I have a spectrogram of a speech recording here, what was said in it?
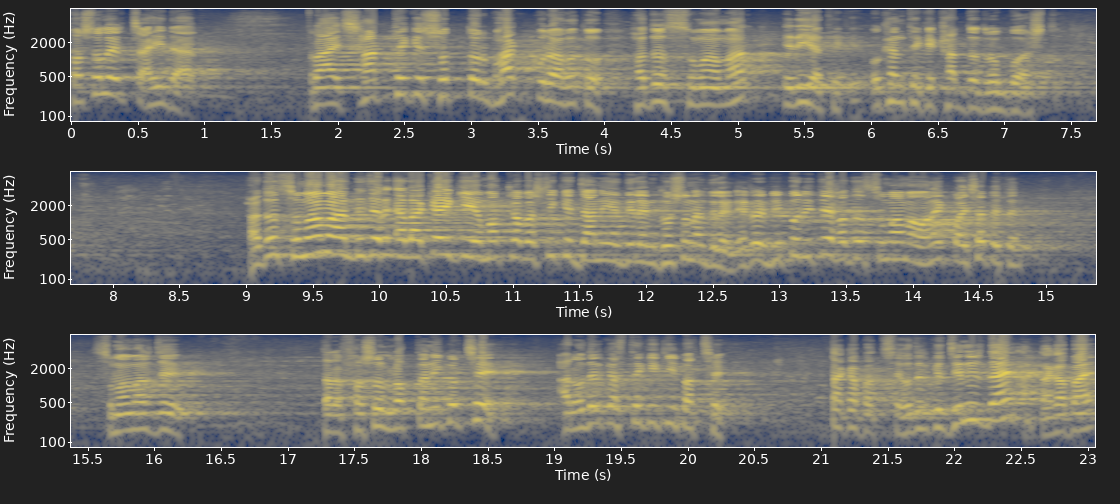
ফসলের চাহিদার প্রায় ষাট থেকে সত্তর ভাগ পুরা হতো হজরত সুমামার এরিয়া থেকে। ওখান থেকে খাদ্যদ্রব্য আসতো। হজরত সুমামা নিজের এলাকায় গিয়ে মক্কাবাসীকে জানিয়ে দিলেন, ঘোষণা দিলেন। এটার বিপরীতে হজরত সুমামা অনেক পয়সা পেতেন। সুমামার যে তারা ফসল রপ্তানি করছে আর ওদের কাছ থেকে কি পাচ্ছে? টাকা পাচ্ছে। ওদেরকে জিনিস দেয় আর টাকা পায়।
